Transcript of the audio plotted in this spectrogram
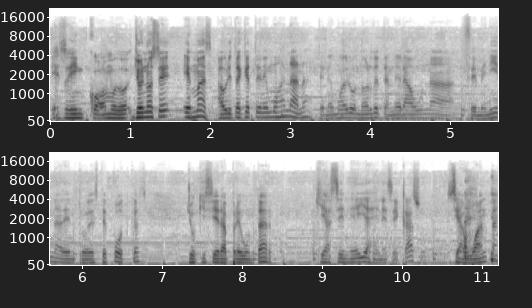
Eso es incómodo. Yo no sé, es más, ahorita que tenemos a Nana, tenemos el honor de tener a una femenina dentro de este podcast. Yo quisiera preguntar, ¿qué hacen ellas en ese caso? ¿Se aguantan?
